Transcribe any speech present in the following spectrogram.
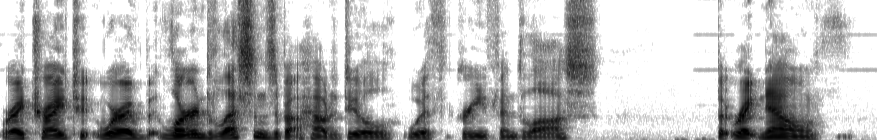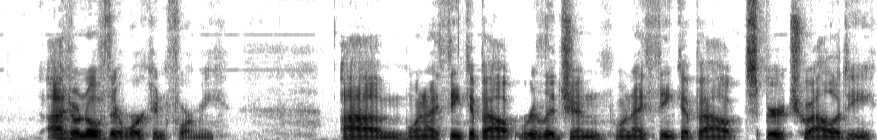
where I try to where I've learned lessons about how to deal with grief and loss, but right now I don't know if they're working for me. Um, when I think about religion, when I think about spirituality,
